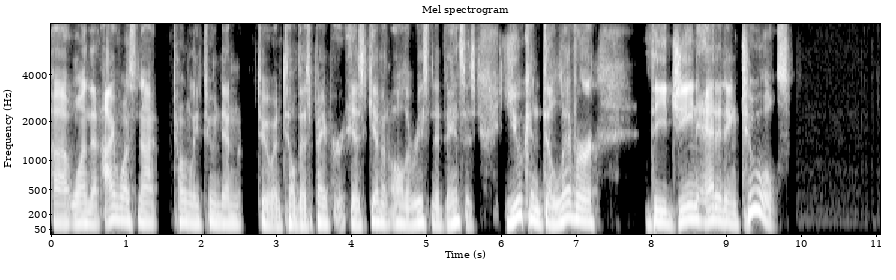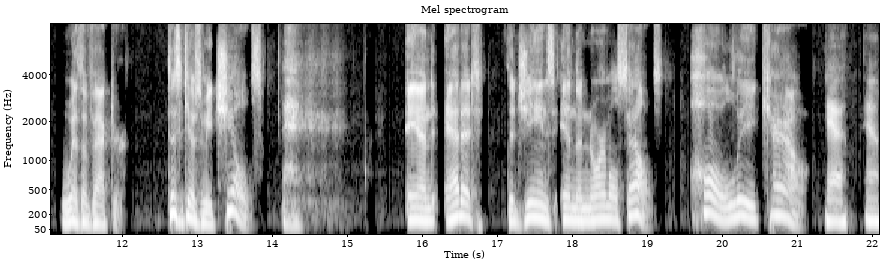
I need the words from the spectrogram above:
uh, one that I was not totally tuned in to until this paper is given all the recent advances, you can deliver the gene editing tools with a vector. This gives me chills. and edit the genes in the normal cells. Holy cow. Yeah. Yeah.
